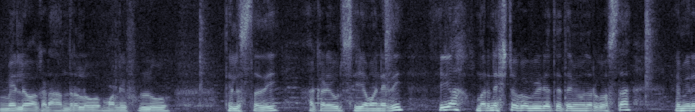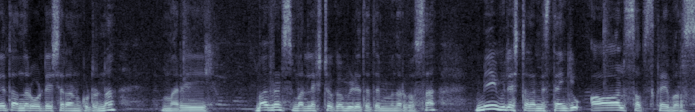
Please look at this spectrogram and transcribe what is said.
ఎమ్మెల్యే అక్కడ ఆంధ్రలో మళ్ళీ ఫుల్ తెలుస్తుంది. అక్కడ ఎవరు సీఎం అనేది. ఇక మరి నెక్స్ట్ ఒక వీడియో అయితే మేము ముందరకు వస్తా. మీరైతే అందరూ ఓటేశారు అనుకుంటున్నా. మరి బాయ్ ఫ్రెండ్స్ మరి నెక్స్ట్ ఒక వీడియో అయితే మేము ముందరకు వస్తా. మీ విలేజ్ టర్మిస్ థ్యాంక్ యూ ఆల్ సబ్స్క్రైబర్స్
